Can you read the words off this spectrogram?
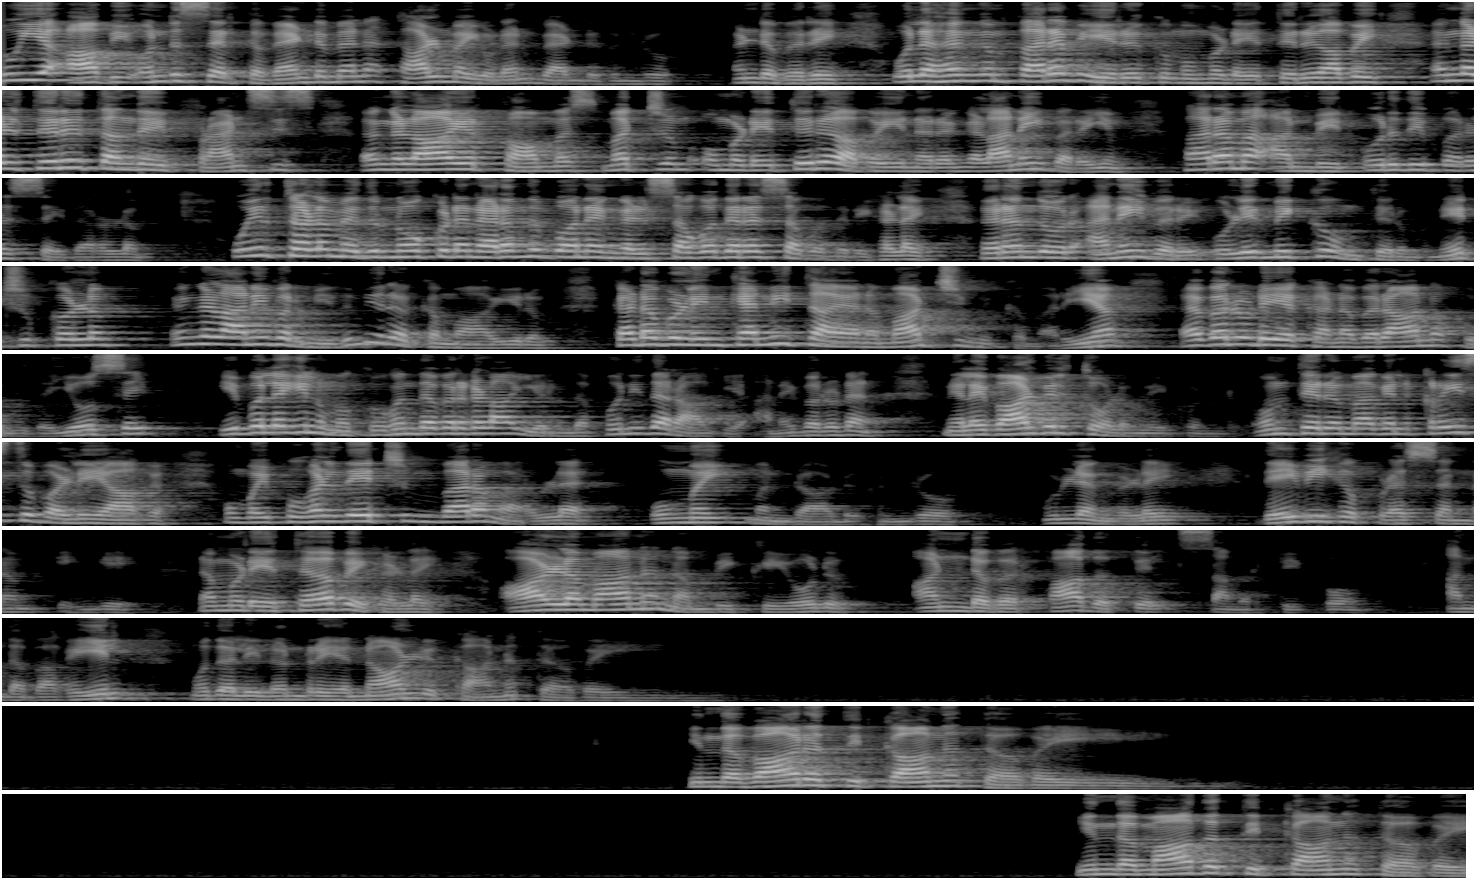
தூய ஆவி ஒன்று சேர்க்க வேண்டுமென தாழ்மையுடன் வேண்டுகின்றோம். ஆண்டவரே உலகெங்கும் பரவி இருக்கும் உம்முடைய திரு அவை எங்கள் திரு தந்தை பிரான்சிஸ் எங்கள் ஆயர் தாமஸ் மற்றும் உம்முடைய திரு அவையினர் எங்கள் அனைவரையும் பரம அன்பின் உறுதிபெற செய்தருளும். உயிர்த்தளம் எதிர்நோக்குடன் இறந்து போன எங்கள் சகோதர சகோதரிகளை இறந்தோர் அனைவரை ஒளிர்மிக்கும் திரும்ப நேற்றுக்கொள்ளும் எங்கள் அனைவர் மீதும் இரக்கமாயிரும். கடவுளின் கன்னித்தாயான மாட்சிமிக்க மரியா அவருடைய கணவரான புனித யோசை இவ்வுலகில் உமக்கு உகந்தவர்களாய் இருந்த புனிதராகிய அனைவருடன் நிலைவாழ்வில் தோழமை கொண்டு உம் திருமகன் கிறிஸ்து வழியாக உம்மை புகழ்ந்தேற்றும் வரம் அருள உம்மை மன்றாடுகின்றோம். உள்ளங்களை தெய்வீக பிரசன்னம் இங்கே நம்முடைய தேவைகளை ஆழமான நம்பிக்கையோடு ஆண்டவர் பாதத்தில் சமர்ப்பிப்போம். அந்த வகையில் முதலில் இன்றைய நாளுக்கான தேவை. இந்த வாரத்திற்கான தேவை. இந்த மாதத்திற்கான தேவை.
